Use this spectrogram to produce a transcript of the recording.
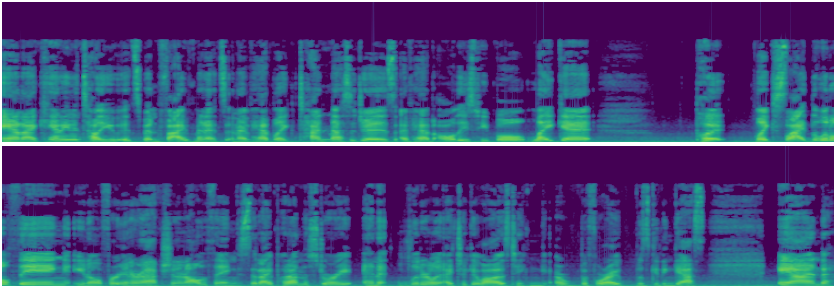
And I can't even tell you, it's been five minutes and I've had like 10 messages. I've had all these people like it, put like slide the little thing, you know, for interaction and all the things that I put on the story. And it literally, I took it while I was taking, or before I was getting gas. And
